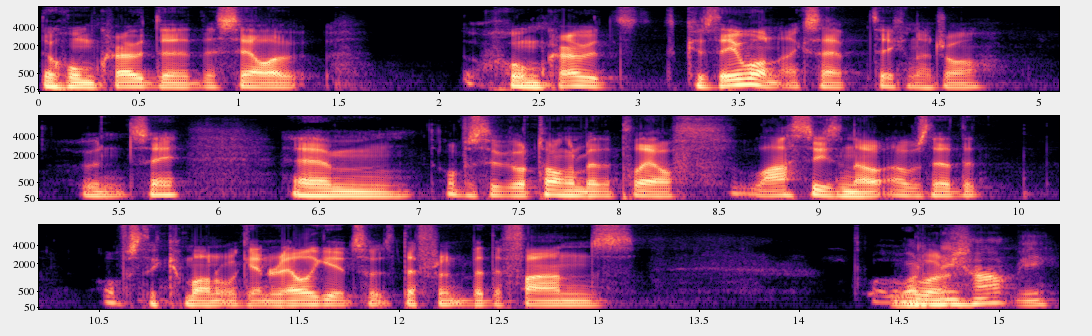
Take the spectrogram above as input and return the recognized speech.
the home crowd, the the sellout home crowd, because they won't accept taking a draw. I wouldn't say. Um, obviously, we were talking about the playoff last season. I, I was there. That obviously, Kilmarnock were getting relegated, so it's different. But the fans, Weren't were- they happy?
